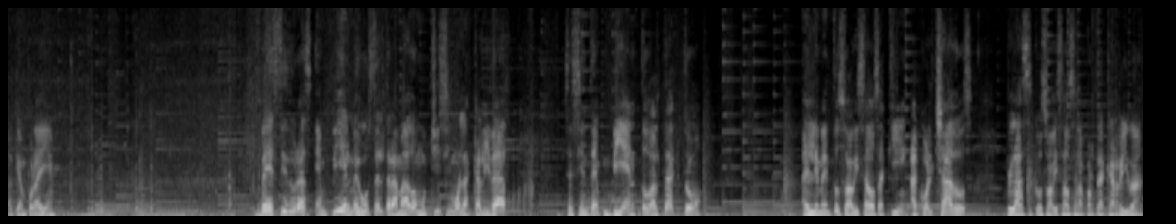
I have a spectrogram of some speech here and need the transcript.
Aquí por ahí. Vestiduras en piel, me gusta el tramado muchísimo, la calidad. Se siente bien, todo al tacto. Elementos suavizados aquí, acolchados, plásticos suavizados en la parte de acá arriba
